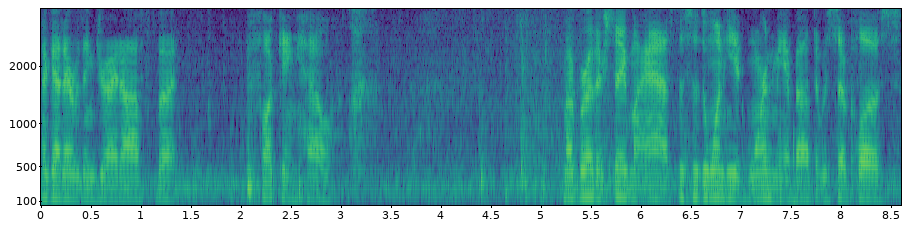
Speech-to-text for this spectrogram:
I got everything dried off, but fucking hell. My brother saved my ass. This is the one he had warned me about that was so close.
